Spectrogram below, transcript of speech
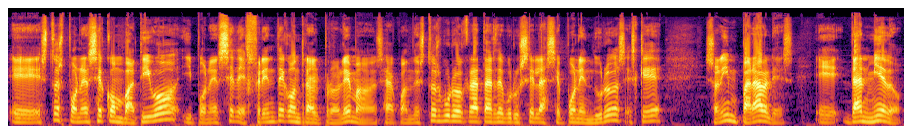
eh, esto es ponerse combativo y ponerse de frente contra el problema. O sea, cuando estos burócratas de Bruselas se ponen duros, es que son imparables, eh, dan miedo.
